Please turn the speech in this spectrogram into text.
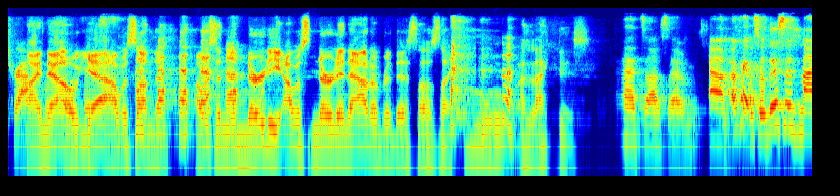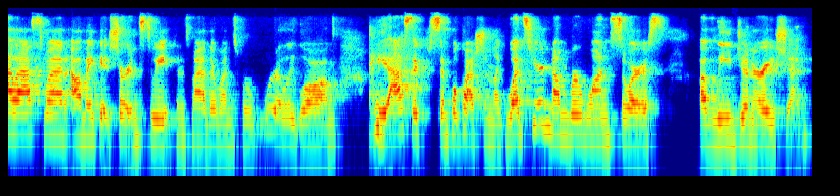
track. I know. Yeah, I was on the I was in the nerdy. I was nerding out over this. I was like, ooh, I like this. That's awesome. Um, okay, so this is my last one. I'll make it short and sweet since my other ones were really long. He asked a simple question like, What's your number one source of lead generation?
